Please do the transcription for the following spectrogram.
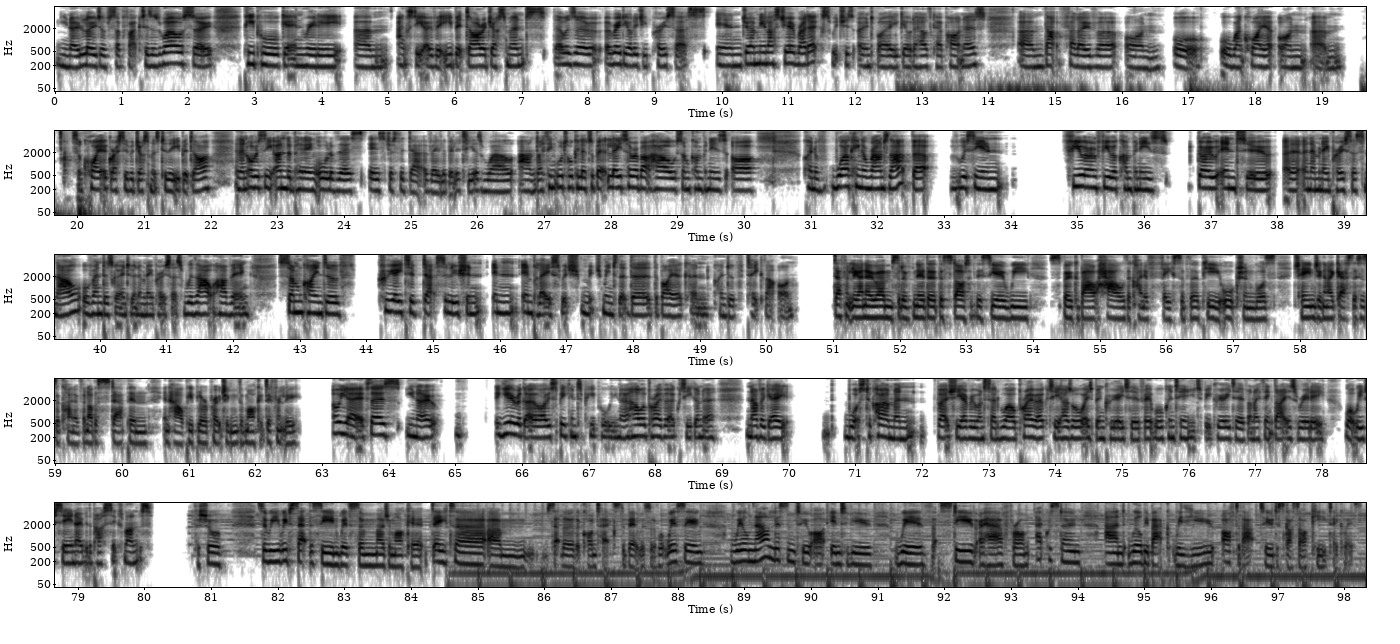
you know loads of sub factors as well. So people getting really um, angsty over ebitda adjustments. There was a, a, radiology process in germany last year radex which is owned by Gilde healthcare partners. Um, that fell over on or or went quiet on um, some quite aggressive adjustments to the EBITDA. And then obviously underpinning all of this is just the debt availability as well. And I think we'll talk a little bit later about how some companies are kind of working around that, but we're seeing fewer and fewer companies go into a, an M&A process now or vendors go into an M&A process without having some kind of creative debt solution in in place, which which means that the the buyer can kind of take that on. Definitely. I know um, sort of near the, the start of this year, we spoke about how the kind of face of the PE auction was changing. And I guess this is a kind of another step in in how people are approaching the market differently. Oh, yeah. If there's, you know, a year ago, I was speaking to people, you know, how are private equity going to navigate what's to come and virtually everyone said well private equity has always been creative it will continue to be creative and i think that is really what we've seen over the past six months for sure. So we we've set the scene with some Mergermarket data, um, set the the context a bit with sort of what we're seeing. We'll now listen to our interview with Steve O'Hare from Equistone, and we'll be back with you after that to discuss our key takeaways.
